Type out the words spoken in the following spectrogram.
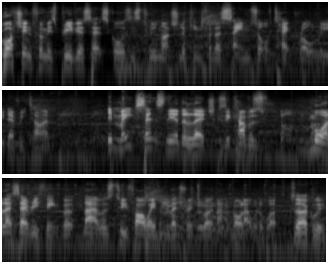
watching from his previous set Skaws is too much looking for the same sort of tech roll read every time. It makes sense near the ledge because it covers more or less everything, but that was too far away from the ledge for it to work. That rollout would have worked. Exactly.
